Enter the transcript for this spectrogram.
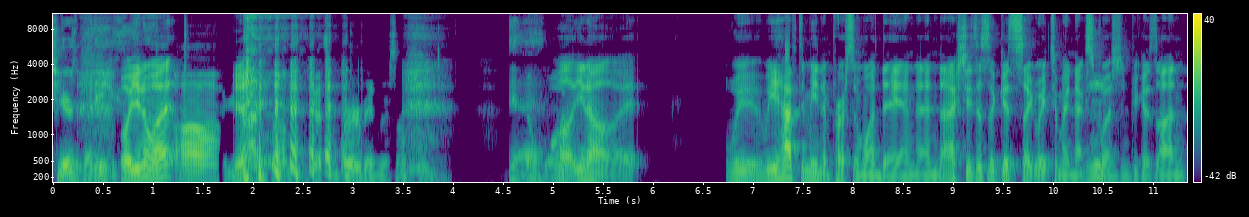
Cheers, buddy. Well, you know what? oh you Yeah. got some you got some bourbon or something Yeah. Well, you know, it- we we have to meet in person one day, and and actually, this is a good segue to my next Mm. question because on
